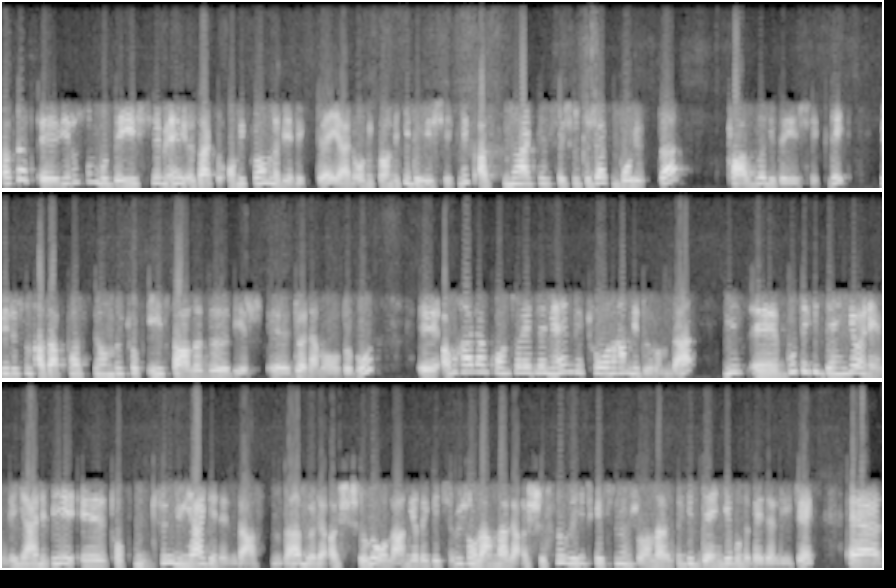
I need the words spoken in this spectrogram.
Fakat e, virüsün bu değişimi özellikle omikronla birlikte yani omikrondaki değişiklik aslında herkesi şaşırtacak boyutta fazla bir değişiklik. Virüsün adaptasyonunu çok iyi sağladığı bir e, dönem oldu bu. E, ama halen kontrol edilemeyen ve çoğalan bir durumda. Biz e, buradaki denge önemli. Yani bir e, toplum bütün dünya genelinde aslında böyle aşılı olan ya da geçirmiş olanlarla aşısız ve hiç geçirmemiş olanlar arasındaki denge bunu belirleyecek. Eğer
